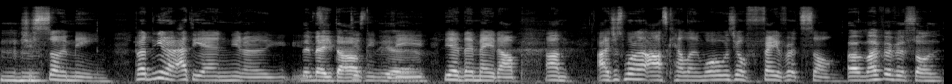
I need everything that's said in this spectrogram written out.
She's so mean. But you know, at the end, you know, they made up, Disney movie. Yeah, they made up. Um, I just want to ask Helen, what was your favorite song? Uh, my favorite song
